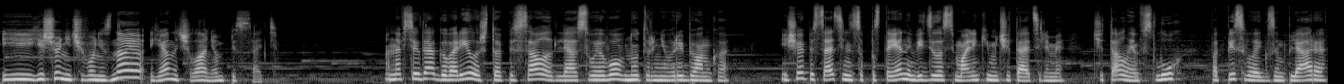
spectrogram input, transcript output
И еще ничего не зная, я начала о нем писать. Она всегда говорила, что писала для своего внутреннего ребенка. Еще писательница постоянно виделась с маленькими читателями, читала им вслух, подписывала экземпляры,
